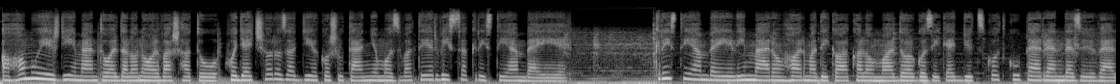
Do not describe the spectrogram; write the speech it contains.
A Hamu és Gyémánt oldalon olvasható, hogy egy sorozatgyilkos után nyomozva tér vissza Christian Bale. Christian Bale immáron harmadik alkalommal dolgozik együtt Scott Cooper rendezővel,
